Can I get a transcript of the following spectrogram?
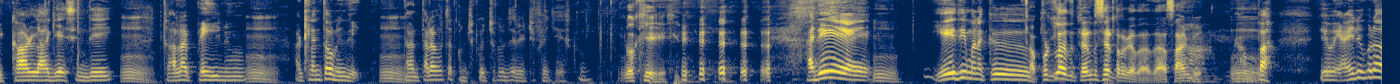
ఈ కాళ్ళు లాగేసింది చాలా పెయిన్ అట్లంతా ఉంది దాని తర్వాత కొంచెం కొంచెం కొంచెం రెక్టిఫై చేసుకుని ఓకే. అదే ఏది మనకు అప్పట్లో అది ట్రెండ్ సెటర్ కదా అది ఆ సాంగ్ అబ్బా. ఆయన కూడా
